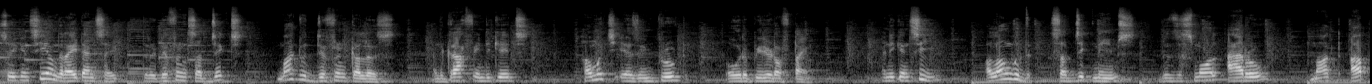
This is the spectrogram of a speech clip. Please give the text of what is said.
So you can see on the right hand side there are different subjects marked with different colors and the graph indicates how much he has improved over a period of time. And you can see along with the subject names there is a small arrow marked up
